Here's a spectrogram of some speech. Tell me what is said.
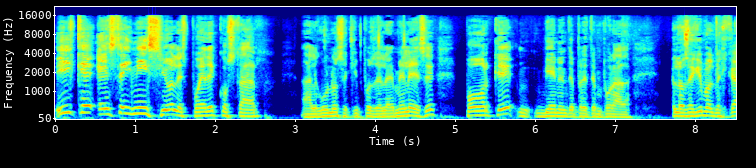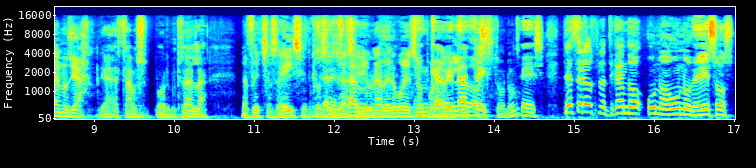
y que este inicio les puede costar a algunos equipos de la MLS porque vienen de pretemporada. Los equipos mexicanos ya, ya estamos por empezar la, la fecha 6, entonces ya sería una vergüenza por el pretexto, ¿no? Sí, sí. Ya estaremos platicando uno a uno de esos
